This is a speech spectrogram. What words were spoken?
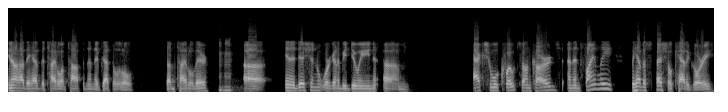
You know how they have the title up top and then they've got the little subtitle there. Mm-hmm. Uh, in addition, we're going to be doing um, actual quotes on cards. And then finally, we have a special category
